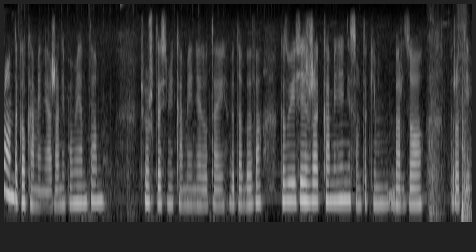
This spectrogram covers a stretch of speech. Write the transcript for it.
Mam tego kamieniarza? Nie pamiętam. Czy już ktoś mi kamienie tutaj wydobywa? Okazuje się, że kamienie nie są takim bardzo protip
